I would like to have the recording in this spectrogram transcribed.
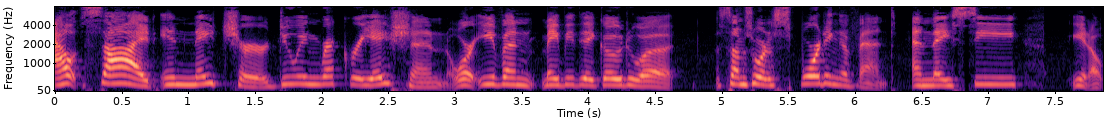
outside in nature doing recreation or even maybe they go to a some sort of sporting event and they see, you know,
